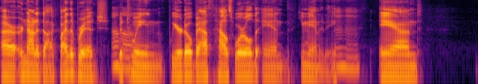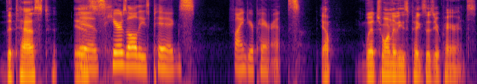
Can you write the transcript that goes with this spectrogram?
or, or not a dock, by the bridge Uh-huh. between Weirdo Bathhouse World and humanity. Mhm. And the test Is, is, here's all these pigs. Find your parents. yep. Which one of these pigs is your parents?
